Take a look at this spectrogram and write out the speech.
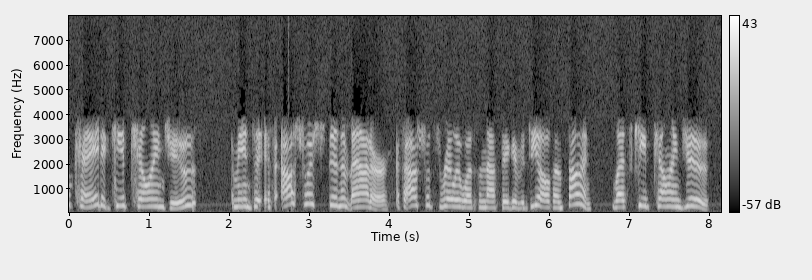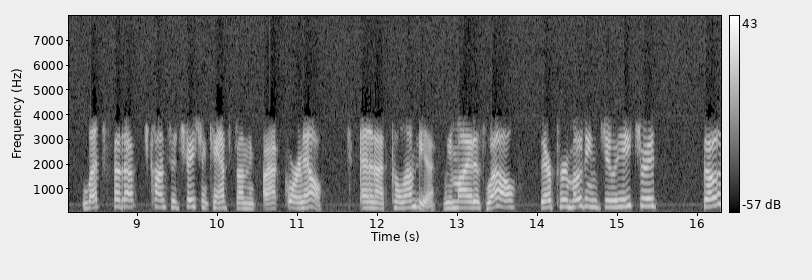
okay to keep killing Jews? I mean, if Auschwitz didn't matter, if Auschwitz really wasn't that big of a deal, then fine. Let's keep killing Jews. Let's set up concentration camps on, at Cornell and at Columbia. We might as well. They're promoting Jew hatred. Go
